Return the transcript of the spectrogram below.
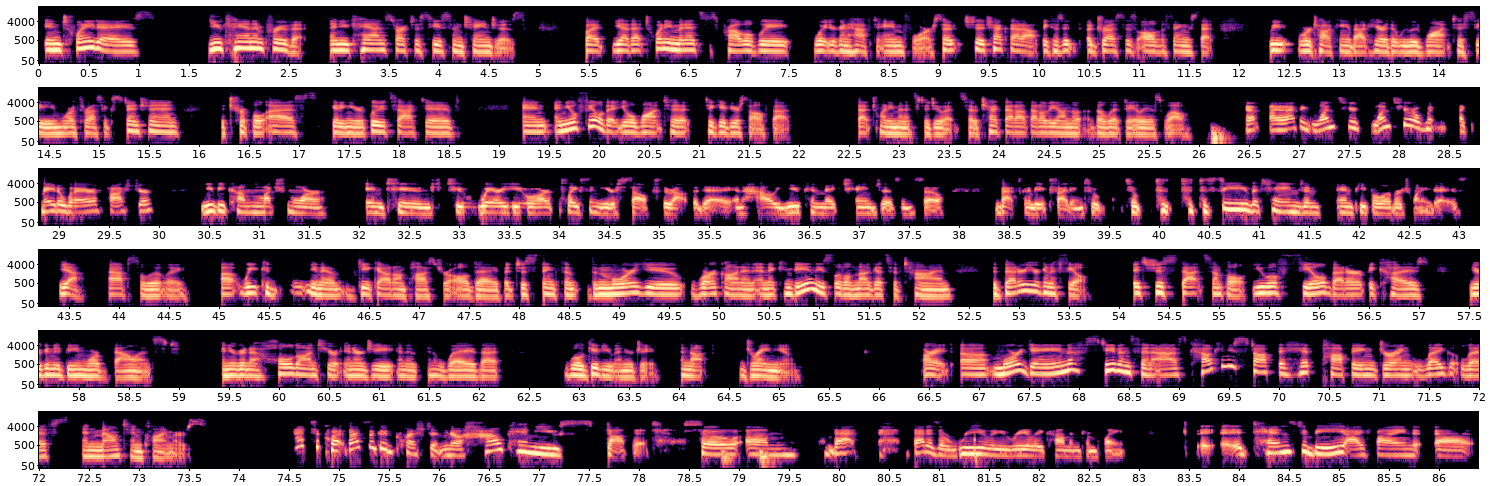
in 20 days, you can improve it and you can start to see some changes. But yeah, that 20 minutes is probably what you're going to have to aim for. So, so check that out because it addresses all the things that we were talking about here that we would want to see more thoracic extension, the triple S, getting your glutes active. And, and you'll feel that you'll want to, to give yourself that, that 20 minutes to do it. So check that out. That'll be on the, the Lit Daily as well. Yep. I, I think once you're, once you're like made aware of posture, you become much more in tuned to where you are placing yourself throughout the day and how you can make changes. And so that's going to be exciting to, to, to, to, to see the change in, in people over 20 days. Yeah, absolutely uh, we could, you know, geek out on posture all day, but just think the, the more you work on it, and it can be in these little nuggets of time, the better you're going to feel. It's just that simple. You will feel better because you're going to be more balanced and you're going to hold on to your energy in a, in a way that will give you energy and not drain you. All right. Uh, Morgan Stevenson asks, how can you stop the hip popping during leg lifts and mountain climbers? That's a que- that's a good question. You know, how can you stop it? So um, that that is a really really common complaint. It, it tends to be, I find, uh,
